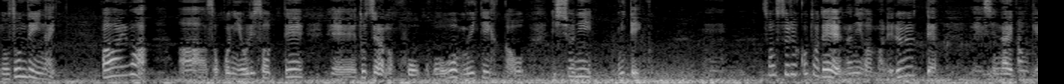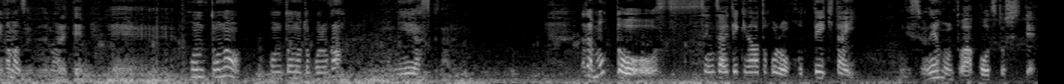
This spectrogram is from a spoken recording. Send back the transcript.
望んでいない。場合は、あそこに寄り添って、えー、どちらの方向を向いていくかを一緒に見ていく。うん、そうすることで何が生まれるって、えー、信頼関係がまず生まれて、えー、本当の、本当のところが見えやすくなる。ただもっと潜在的なところを掘っていきたいんですよね、本当は、コーチとして。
